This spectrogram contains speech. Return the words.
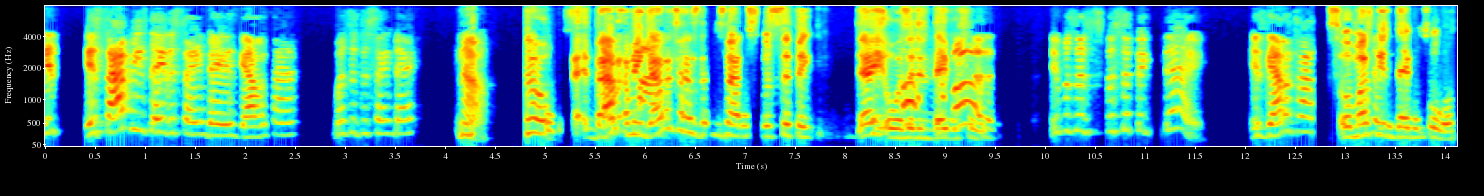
is side piece day the same day as Galentine? Was it the same day? No. Mm-hmm. No, Val- I mean Valentine's- Valentine's Day is not a specific day, or is it Oh, the day before? was. It was a specific day. Is Galentine So it must be the day before.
